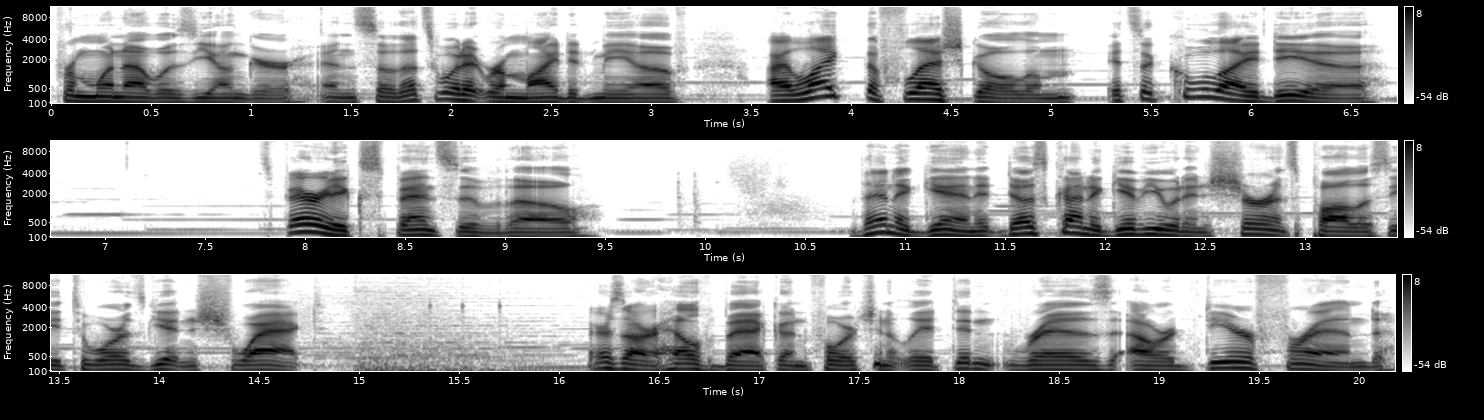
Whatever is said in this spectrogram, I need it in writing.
from when I was younger, and so that's what it reminded me of. I like the flesh golem. It's a cool idea. It's very expensive, though. Then again, it does kind of give you an insurance policy towards getting schwacked. There's our health back, unfortunately. It didn't res our dear friend.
